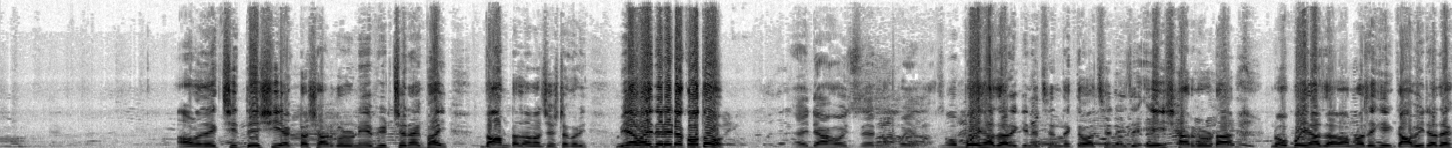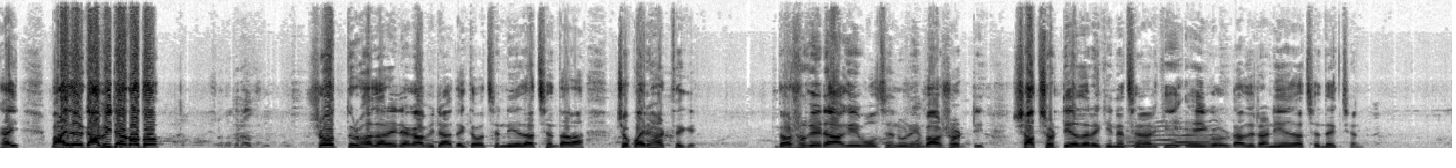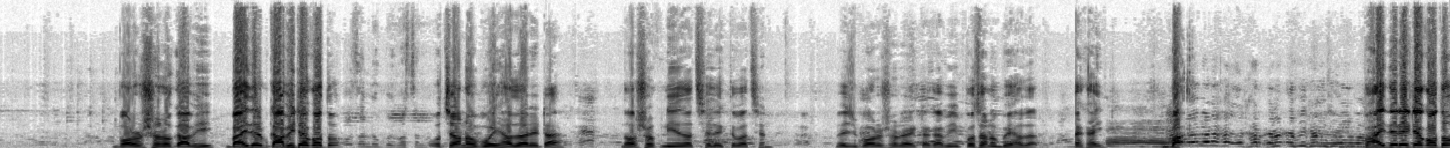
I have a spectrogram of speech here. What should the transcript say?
আমরা দেখছি দেশি একটা সার গরু নিয়ে ফিরছেন এক ভাই। দামটা জানার চেষ্টা করি। মিয়া ভাইদের এটা কত? এইটা হয়েছে নব্বই হাজার। নব্বই হাজারে কিনেছেন দেখতে পাচ্ছেন। এই যে এই সার গরুটা নব্বই হাজার। আমরা দেখি গাভিটা দেখাই। ভাইদের গাভিটা কত? সত্তর হাজার। এটা গাভিটা দেখতে পাচ্ছেন নিয়ে যাচ্ছেন তারা চোপাইর হাট থেকে। দর্শক এটা আগেই বলছেন উনি বাষট্টি সাতষট্টি হাজারে কিনেছেন আর কি। এই গরুটা যেটা নিয়ে যাচ্ছেন দেখছেন। বড় সড়ো গাভি। ভাইদের গাভিটা কত? পঁচানব্বই হাজার এটা। দর্শক নিয়ে যাচ্ছে দেখতে পাচ্ছেন। বেশ বড় সড়ো একটা গাভি পঁচানব্বই হাজার। দেখাই। ভাইদের এটা কত?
